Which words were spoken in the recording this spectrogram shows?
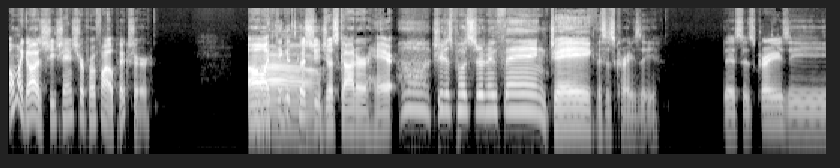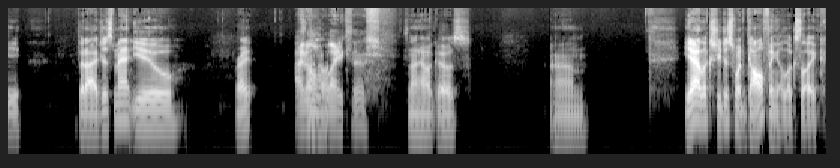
Oh my God, she changed her profile picture. Oh, I think it's because she just got her hair. she just posted a new thing. Jake, this is crazy. This is crazy. But I just met you, right? I don't how like this. It's not how it goes. Um, yeah, look, she just went golfing. It looks like.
